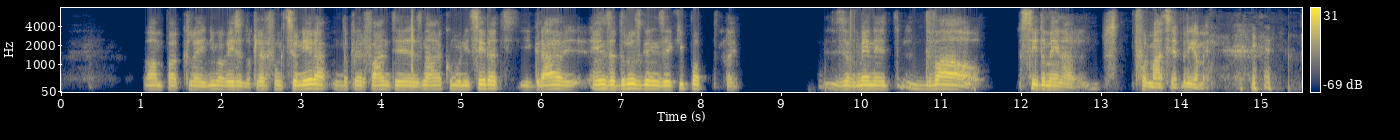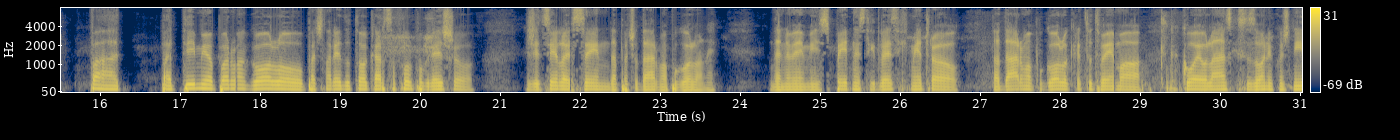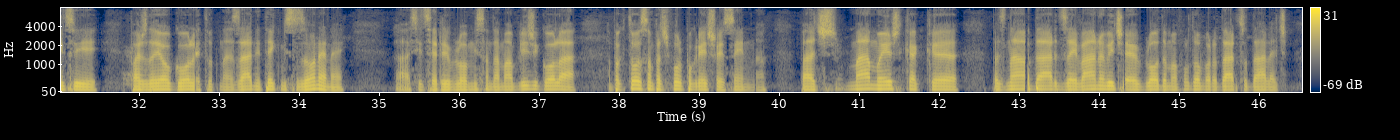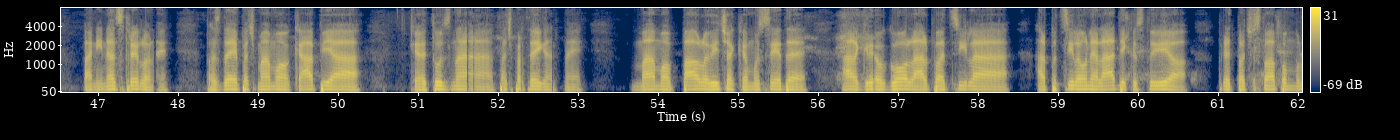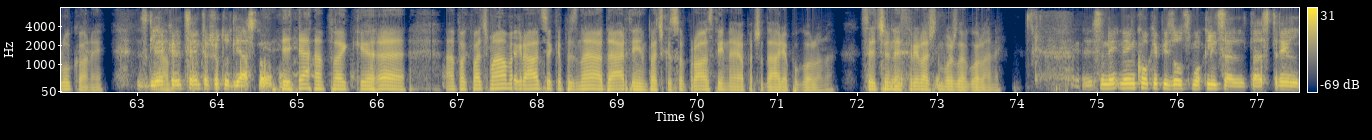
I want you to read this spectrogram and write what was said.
Ampak, lej, nima veze, dokler funkcionira, dokler fanti znajo komunicirati, igrajo en za drugega in za ekipo. Lej, zaradi mene je dva, sedem, ena formacija, briga me. Pa, pa ti mi je v prvem golu pač naredil to, kar sem ful pogrešal že celo jesen, da pač udarimo po golo. Ne? Da ne vem, iz 15-20 metrov, da udarimo po golo, ker tudi vemo, kako je v lanski sezoni v končnici, pač da je v gole tudi na zadnji tekmi sezone. Ne? Sicer je bilo, mislim, da ima bližji gola, ampak to sem pač bolj pogrešal jesen. No? Pač imamo še kak, pa znal dar za Ivanoviča, je bilo, da ima ful dobro udarco daleč, pa ni nad strelo, ne. Pa zdaj pač imamo kapija, ki tudi zna pač pretegati. Imamo Pavloviča, ki mu sede, ali gre v gol, ali pa cila, ali pa cila une ladje, ki stojijo pred pač vstopom v Luko. Zgleda, da je center še tudi jasko. ja, ampak, uh, ampak pač imamo igralce, ki pa znajo darti in pač, ki so prosti in ne pač udarijo po golo. Vse, če ne, ne strelaš, ne boš da v gola. Ne. Ne, ne vem, koliko epizod smo klicali ta strel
